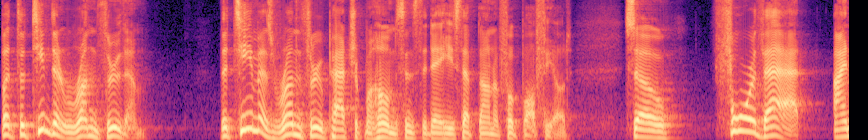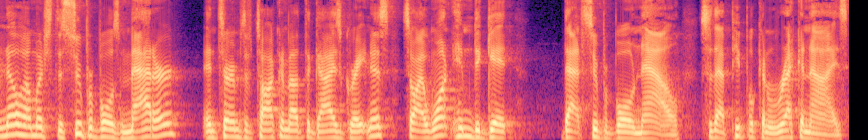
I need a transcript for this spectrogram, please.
But the team didn't run through them. The team has run through Patrick Mahomes since the day he stepped on a football field. So, for that, I know how much the Super Bowls matter in terms of talking about the guy's greatness. So I want him to get that Super Bowl now so that people can recognize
